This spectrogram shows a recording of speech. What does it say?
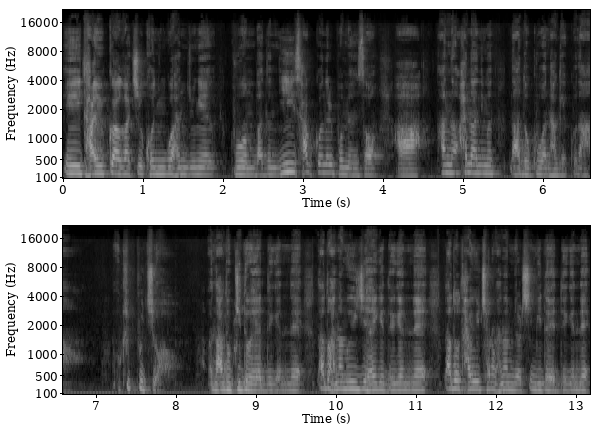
이 다윗과 같이 권고한 중에 구원받은 이 사건을 보면서 아 하나- 하나님은 나도 구원하겠구나 기쁘죠. 나도 기도해야 되겠네. 나도 하나님 의지해야 되겠네. 나도 다윗처럼 하나님 열심히 믿어야 되겠네.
